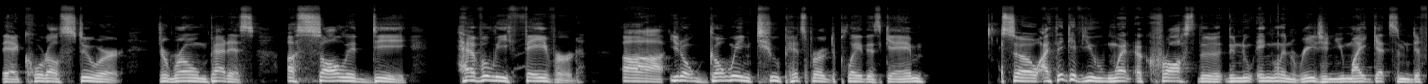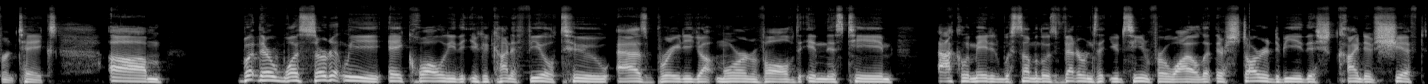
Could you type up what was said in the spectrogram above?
They had Kordell Stewart, Jerome Bettis, a solid D, heavily favored uh, you know, going to Pittsburgh to play this game. So I think if you went across the the New England region, you might get some different takes. Um, but there was certainly a quality that you could kind of feel too as Brady got more involved in this team, acclimated with some of those veterans that you'd seen for a while, that there started to be this kind of shift,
